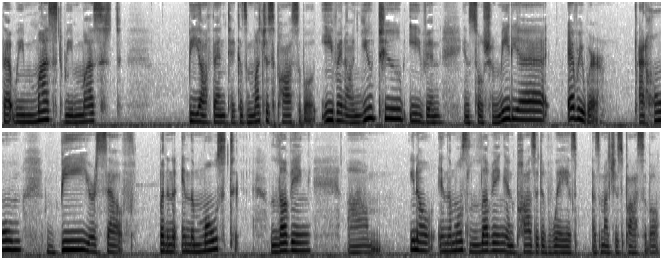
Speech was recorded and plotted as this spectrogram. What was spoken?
that we must, we must be authentic as much as possible, even on YouTube, even in social media, everywhere. At home, be yourself, but in, in the most loving, um, you know, in the most loving and positive way as, as much as possible.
